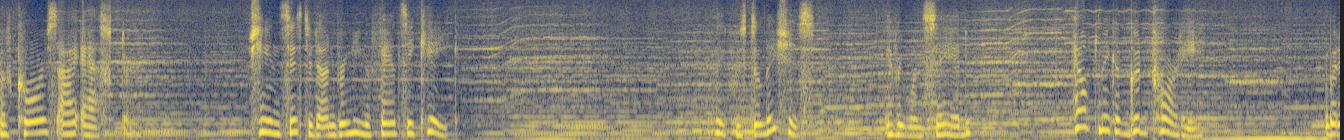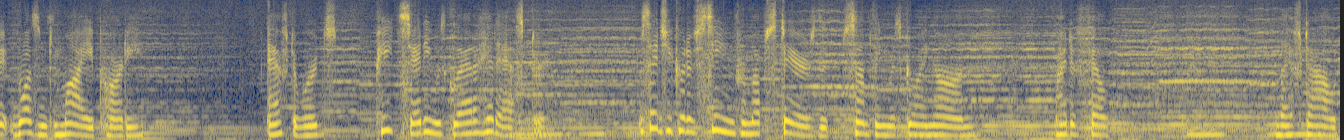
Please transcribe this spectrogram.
Of course, I asked her. She insisted on bringing a fancy cake. It was delicious, everyone said. Helped make a good party. But it wasn't my party. Afterwards, Pete said he was glad I had asked her. Said she could have seen from upstairs that something was going on. Might have felt well, left out.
